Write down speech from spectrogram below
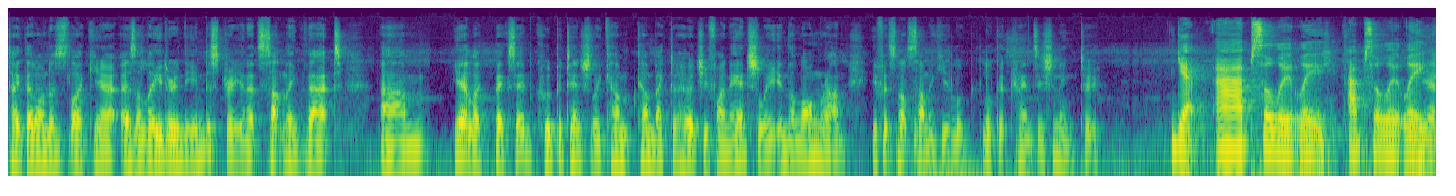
take that on as like you know as a leader in the industry, and it's something that. Um, yeah, like Beck said, could potentially come come back to hurt you financially in the long run if it's not something you look look at transitioning to. Yeah, absolutely, absolutely. Yeah.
